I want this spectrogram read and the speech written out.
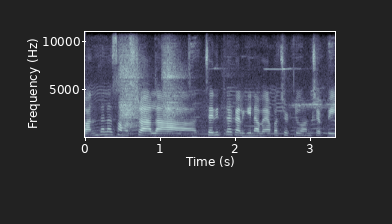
వందల సంవత్సరాల చరిత్ర కలిగిన వేప చెట్టు అని చెప్పి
